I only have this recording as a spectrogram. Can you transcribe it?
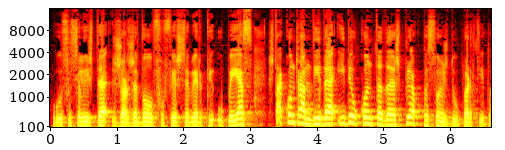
O socialista Jorge Adolfo fez saber que o PS está contra a medida e deu conta das preocupações do partido.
